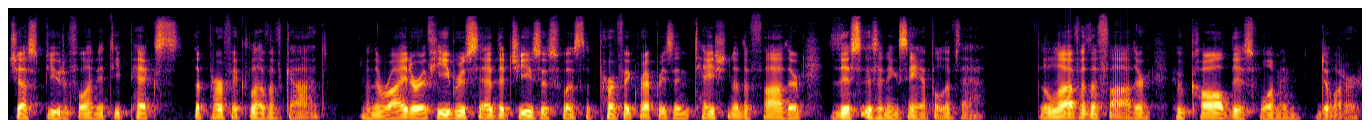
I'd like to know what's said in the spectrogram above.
just beautiful, and it depicts the perfect love of God. When the writer of Hebrews said that Jesus was the perfect representation of the Father, this is an example of that. The love of the Father who called this woman daughter,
